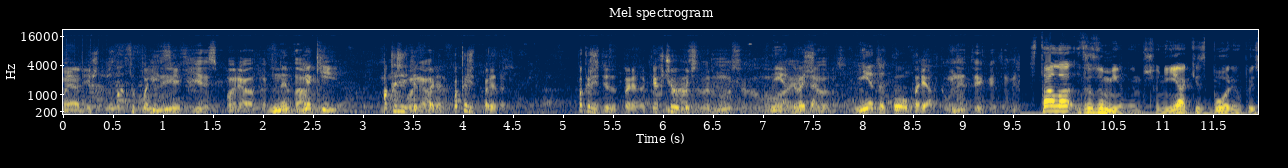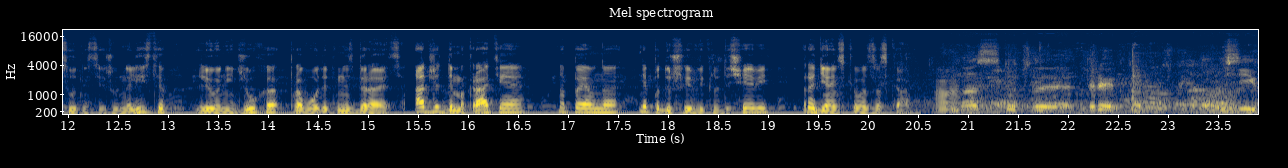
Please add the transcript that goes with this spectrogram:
Моя лічність. У вас у У поліції. них є порядок. Не, да? Який? Покажіть этот Порядок. порядок. Покажіть порядок. Покажіть этот порядок. Якщо Я ви... звернувся головою. Ні, давай ще так. раз. Ні такого порядку. Не тикайте мені. Стало зрозумілим, що ніякі збори у присутності журналістів Леонід Жуха проводити не збирається, адже демократія, напевно, не по душі викладачеві радянського зразка. У нас тут е, директор всіх.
